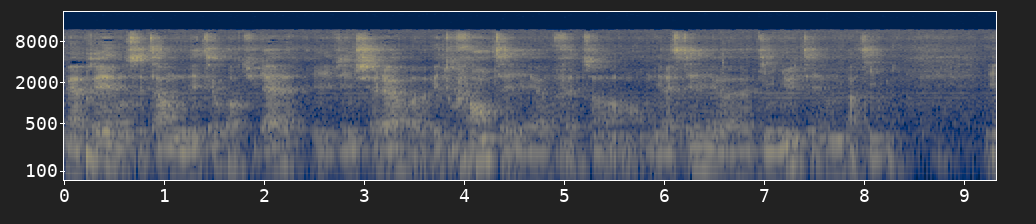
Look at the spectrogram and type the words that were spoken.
Mais après, bon, c'était en été au Portugal et il faisait une chaleur euh, étouffante et euh, en fait, on est resté 10 euh, minutes et on est parti. Et,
